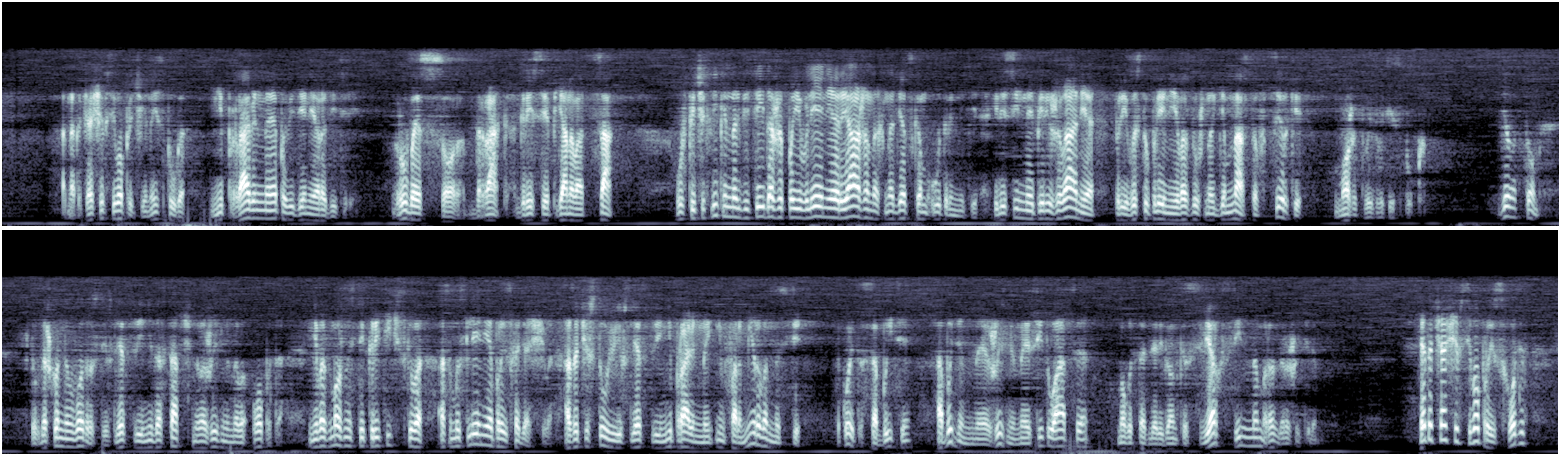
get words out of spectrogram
Однако чаще всего причина испуга – неправильное поведение родителей. Грубая ссора, драка, агрессия пьяного отца – у впечатлительных детей даже появление ряженых на детском утреннике или сильное переживание при выступлении воздушных гимнастов в цирке может вызвать испуг. Дело в том, что в дошкольном возрасте вследствие недостаточного жизненного опыта, невозможности критического осмысления происходящего, а зачастую и вследствие неправильной информированности, какое-то событие, обыденная жизненная ситуация – могут стать для ребенка сверхсильным раздражителем. Это чаще всего происходит,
